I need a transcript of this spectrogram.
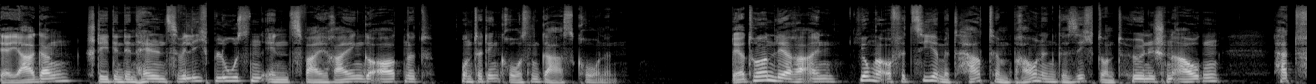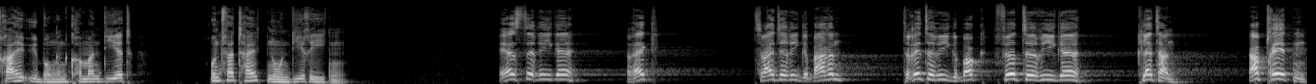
Der Jahrgang steht in den hellen Zwilligblusen in zwei Reihen geordnet unter den großen Gaskronen. Der Turnlehrer, ein junger Offizier mit hartem braunen Gesicht und höhnischen Augen, hat Freiübungen kommandiert und verteilt nun die Riegen. Erste Riege Reck, zweite Riege Barren, dritte Riege Bock, vierte Riege Klettern. Abtreten!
